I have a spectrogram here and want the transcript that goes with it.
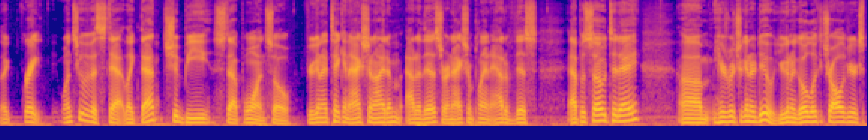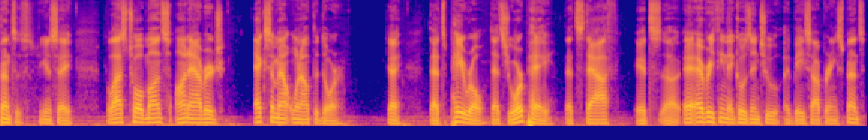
Like great. Once you have a stat like that should be step 1. So, if you're going to take an action item out of this or an action plan out of this episode today, um, here's what you're going to do. You're going to go look at your, all of your expenses. You're going to say, the last 12 months, on average, X amount went out the door. Okay. That's payroll. That's your pay. That's staff. It's uh, everything that goes into a base operating expense,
